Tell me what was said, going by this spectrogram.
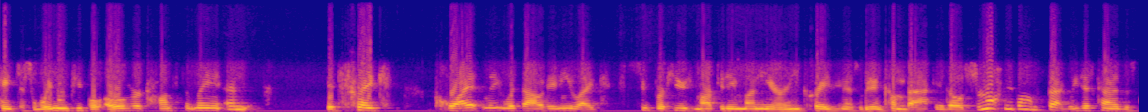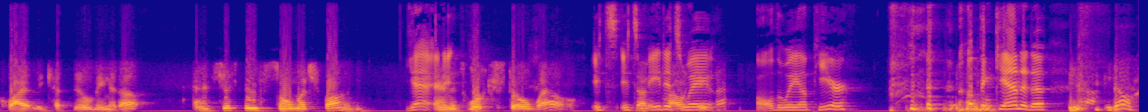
Kate just winning people over constantly, and it's like quietly without any like super huge marketing money or any craziness. We didn't come back and go Tsunami Bomb's back. We just kind of just quietly kept building it up, and it's just been so much fun, Yeah, and and it, it's worked so well. it's it's that's made its how it way all the way up here, up in Canada. Yeah, no.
